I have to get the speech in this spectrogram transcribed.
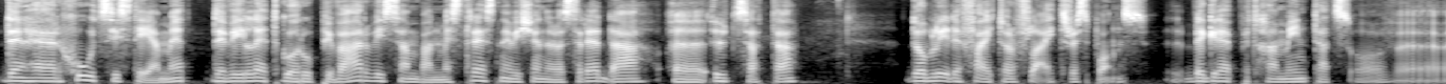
det här hotsystemet, det vi lätt går upp i varv i samband med stress, när vi känner oss rädda, uh, utsatta, då blir det fight or flight respons. Begreppet har myntats av uh,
